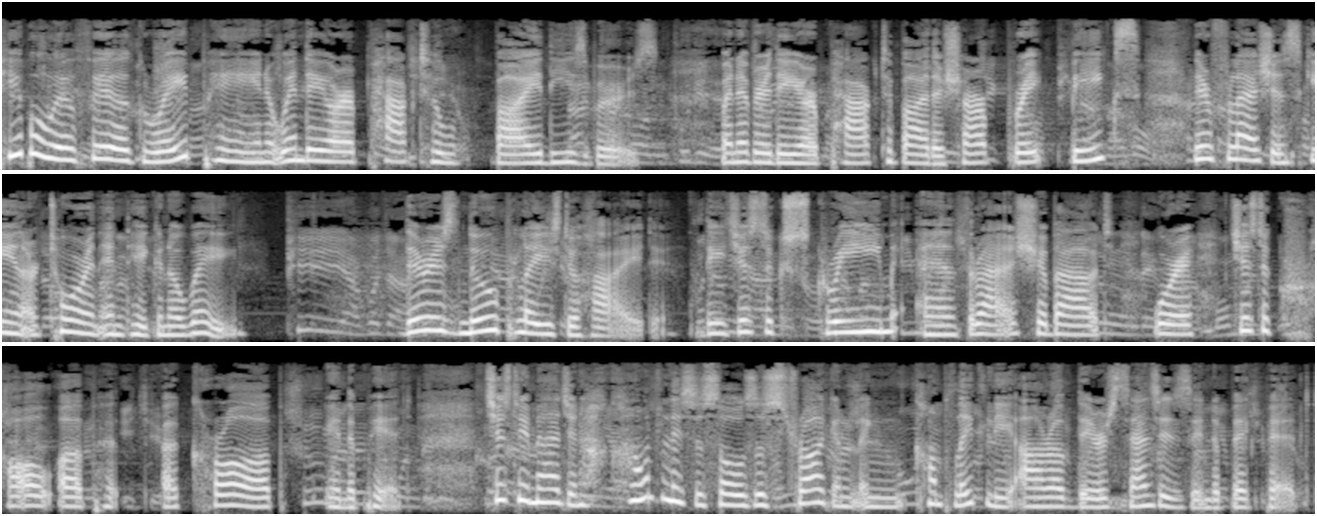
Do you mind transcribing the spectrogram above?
People will feel great pain when they are packed by these birds. Whenever they are packed by the sharp beaks, their flesh and skin are torn and taken away. There is no place to hide. They just scream and thrash about or just crawl up, uh, crawl up in the pit. Just imagine countless souls struggling completely out of their senses in the big pit.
